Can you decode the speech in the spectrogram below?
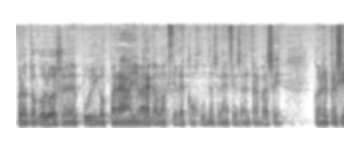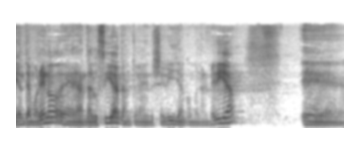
protocolos eh, públicos para llevar a cabo acciones conjuntas en la defensa del trasvase con el presidente Moreno de Andalucía, tanto en Sevilla como en Almería. Eh,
